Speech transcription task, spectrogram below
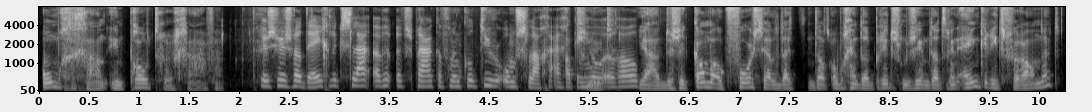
omgegaan in pro-teruggave. Dus er is wel degelijk eh, sprake van een cultuuromslag eigenlijk in heel Europa. Ja, dus ik kan me ook voorstellen dat, dat op een gegeven moment dat British Museum dat er in één keer iets verandert.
